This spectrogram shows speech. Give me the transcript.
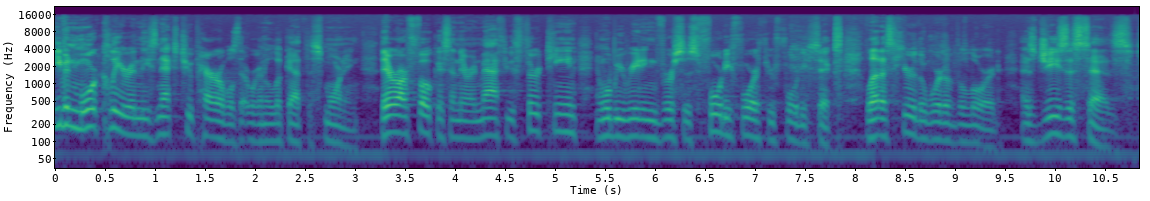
even more clear in these next two parables that we're going to look at this morning. They're our focus, and they're in Matthew 13, and we'll be reading verses 44 through 46. Let us hear the word of the Lord. As Jesus says,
